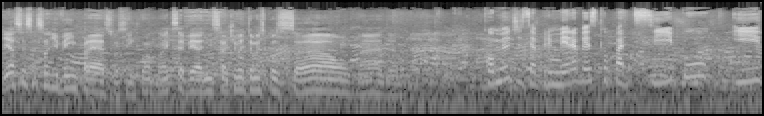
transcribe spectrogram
E a sensação de ver impresso, assim, como é que você vê a iniciativa de ter uma exposição, né? Como eu disse, é a primeira vez que eu participo e,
